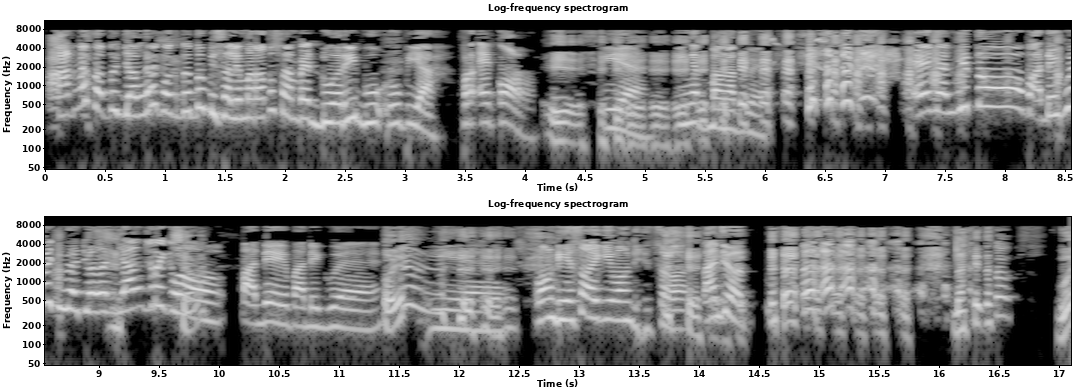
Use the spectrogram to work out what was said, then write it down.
Karena satu jangkrik waktu itu bisa 500 sampai 2000 rupiah per ekor. Iya. Iya, ingat banget gue. eh jangan gitu, Pak De gue juga jualan jangkrik loh. Siapa? Pak De, Pak De gue. Oh ya? Iya. Wong deso lagi, wong deso. Lanjut. nah itu gue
